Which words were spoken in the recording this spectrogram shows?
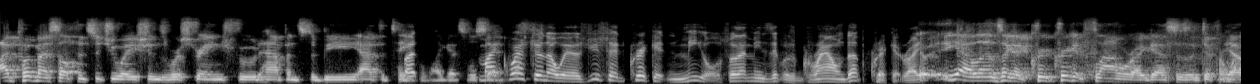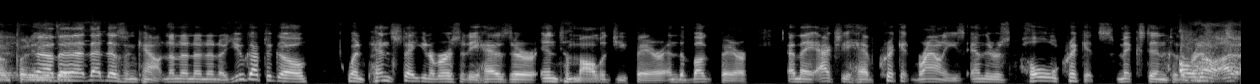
I put myself in situations where strange food happens to be at the table. I guess we'll say. My question though is, you said cricket meal, so that means it was ground up cricket, right? Uh, yeah, well, it's like a cr- cricket flour. I guess is a different way of putting yeah, it. there. that, that doesn't count. No, no, no, no, no. You got to go when Penn State University has their entomology fair and the bug fair, and they actually have cricket brownies, and there's whole crickets mixed into the Oh no, brownies.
